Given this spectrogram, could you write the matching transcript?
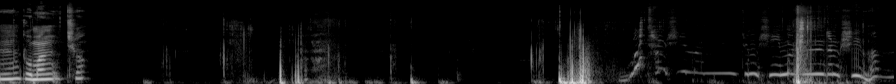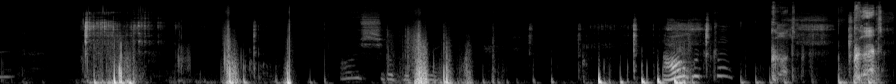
응 도망쳐 잠시만 잠시만 어이씨 이거 불편해 아우 좀 꺼져 꺼져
